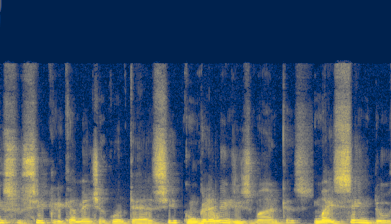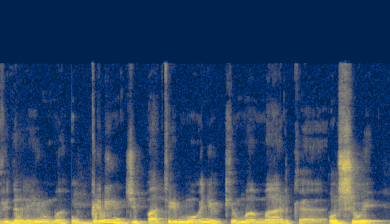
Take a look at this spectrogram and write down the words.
isso ciclicamente acontece com grandes marcas, mas sem dúvida nenhuma, o grande patrimônio que uma marca possui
